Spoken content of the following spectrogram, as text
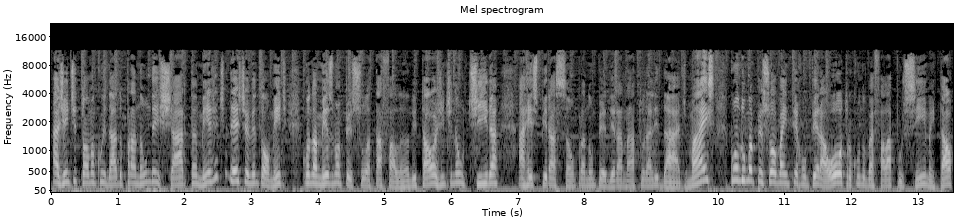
a gente toma cuidado para não deixar também. A gente deixa eventualmente quando a mesma pessoa tá falando e tal, a gente não tira a respiração para não perder a naturalidade. Mas quando uma pessoa vai interromper a outra, ou quando vai falar por cima e tal,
